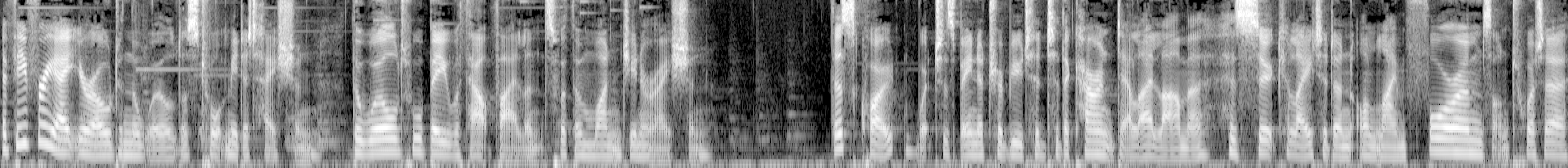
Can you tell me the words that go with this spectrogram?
If every eight year old in the world is taught meditation, the world will be without violence within one generation. This quote, which has been attributed to the current Dalai Lama, has circulated in online forums, on Twitter,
